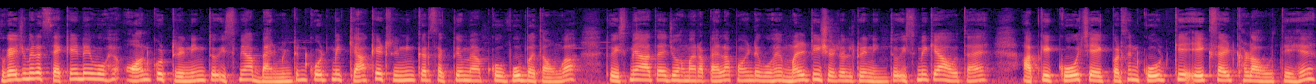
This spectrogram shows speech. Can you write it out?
सो so, जो मेरा सेकंड है वो है ऑन कोर्ट ट्रेनिंग तो इसमें आप बैडमिंटन कोर्ट में क्या क्या ट्रेनिंग कर सकते हो मैं आपको वो बताऊँगा। तो इसमें आता है जो हमारा पहला पॉइंट है वो है मल्टी शटल ट्रेनिंग तो इसमें क्या होता है आपके कोच या एक पर्सन कोर्ट के एक साइड खड़ा होते हैं।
